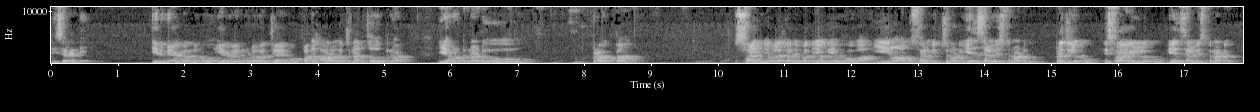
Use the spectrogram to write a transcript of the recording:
తీశారండి. ఇరుమియా గ్రంథము ఇరవై మూడవ అధ్యాయము పదహార వచనాన్ని చదువుతున్నారు. ఏమంటున్నాడు? ప్రవక్త సైన్యములకు అధిపతి యొక్క యహోవా ఈ నాకు సెలవిస్తున్నాడు ఏం సెలవిస్తున్నాడు ప్రజలకు ఇస్రాయేలులకు? ఏం సెలవిస్తున్నాడు?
